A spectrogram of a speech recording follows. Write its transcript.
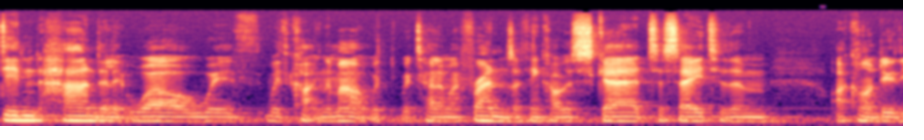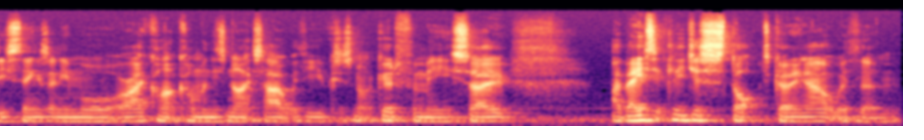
didn't handle it well with with cutting them out with, with telling my friends. I think I was scared to say to them, I can't do these things anymore, or I can't come on these nights out with you because it's not good for me. So I basically just stopped going out with them,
